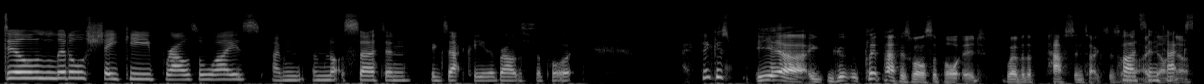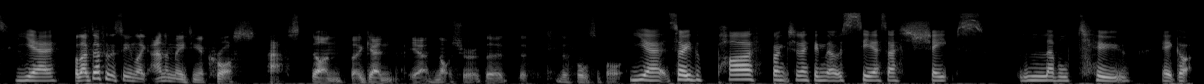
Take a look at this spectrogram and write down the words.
still a little shaky browser wise. I'm I'm not certain exactly the browser support. I think it's yeah. clip path is well supported. Whether the path syntax is or not, I don't know. syntax, yeah. But I've definitely seen like animating across paths done. But again, yeah, not sure of the the, the full support. Yeah, so the path function, I think that was CSS shapes level two. It got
